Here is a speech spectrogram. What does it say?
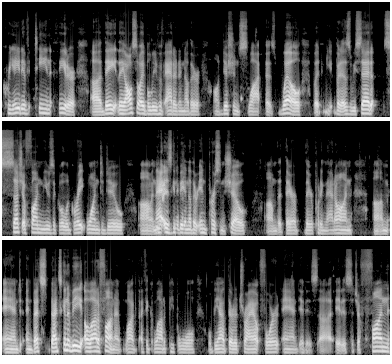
Creative Teen Theater. Uh, they they also, I believe, have added another audition slot as well. But but as we said, such a fun musical, a great one to do, um, and that right. is going to be another in person show um, that they're they're putting that on um, and and that's that's going to be a lot of fun. Lot, I think a lot of people will will be out there to try out for it, and it is uh, it is such a fun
